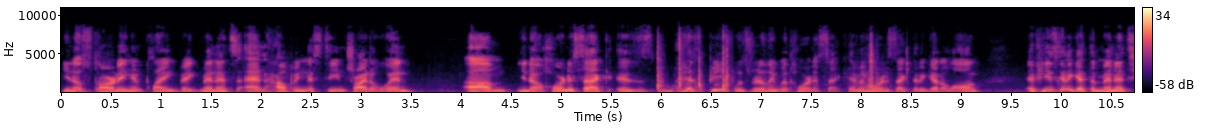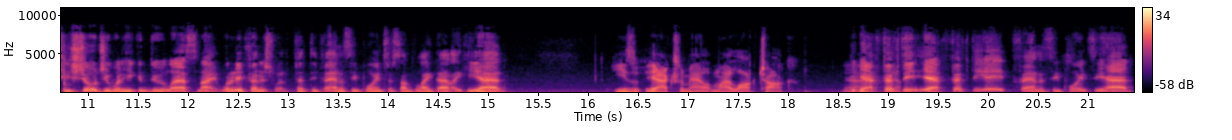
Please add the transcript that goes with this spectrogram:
you know, starting and playing big minutes and helping this team try to win. Um, you know, Hornacek is his beef was really with Hornacek. Him and Hornacek didn't get along. If he's going to get the minutes, he showed you what he can do last night. What did he finish with? 50 fantasy points or something like that? Like he had He's he actually my my lock chalk. Yeah, yeah fifty. Yeah. yeah, fifty-eight fantasy points he had,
